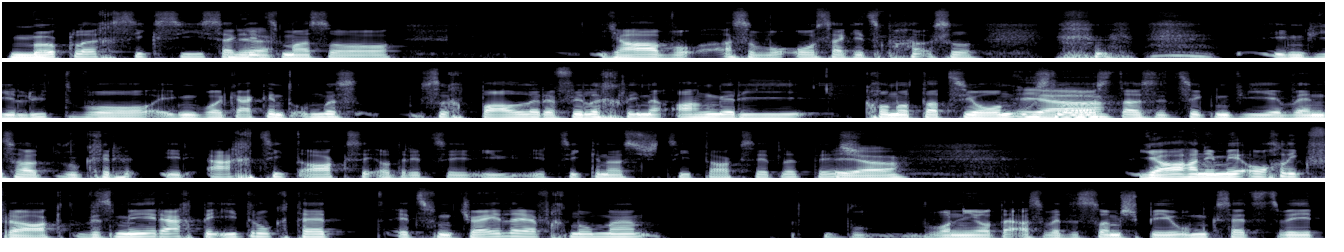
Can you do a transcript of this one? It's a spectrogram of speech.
möglich waren, sage ich Ja. jetzt mal so, ja, wo, also wo auch, sage ich jetzt mal so, irgendwie Leute, die irgendwo in der Gegend um sich ballern, vielleicht eine andere Konnotation Ja. auslöst, als jetzt irgendwie, wenn es halt wirklich in Echtzeit angesiedelt oder jetzt in, in zeitgenössischer Zeit angesiedelt ist. Ja. Ja, habe ich mich auch ein bisschen gefragt. Was mich recht beeindruckt hat, jetzt vom Trailer einfach nur, wo ich auch, also wenn das so im Spiel umgesetzt wird,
